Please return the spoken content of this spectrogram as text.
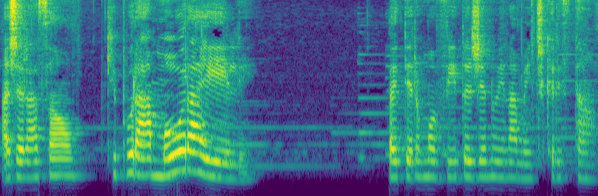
A geração que, por amor a Ele, vai ter uma vida genuinamente cristã.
